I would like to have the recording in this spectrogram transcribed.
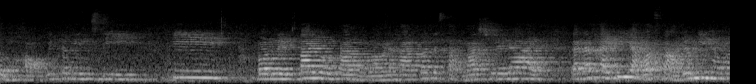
สมของวิตามินซีที่บริเวณใต้ดวงตาของเรานะคะ ก็จะสามารถช่วยได้ และถ้าใครที่อยากรักษาด้วยวิธีธรรม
